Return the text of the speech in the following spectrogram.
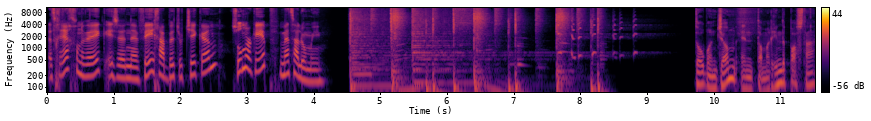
Het gerecht van de week is een eh, vega butter chicken zonder kip met halloumi. Tobanjan en tamarindepasta,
